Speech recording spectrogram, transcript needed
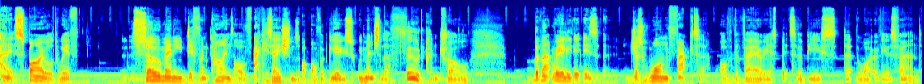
And it spiraled with so many different kinds of accusations of abuse. We mentioned the food control, but that really is just one factor of the various bits of abuse that the White Review has found.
